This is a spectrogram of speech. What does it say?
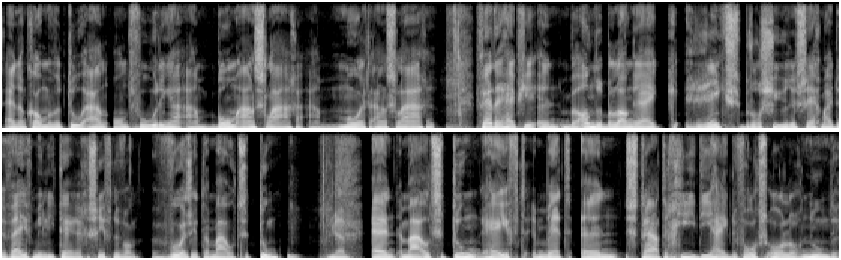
En dan komen we toe aan ontvoeringen, aan bomaanslagen, aan moordaanslagen. Verder heb je een ander belangrijk reeks brochures, zeg maar, de vijf militaire geschriften van voorzitter Mao Zedong. Ja. En Mao Zedong heeft met een strategie die hij de volksoorlog noemde,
